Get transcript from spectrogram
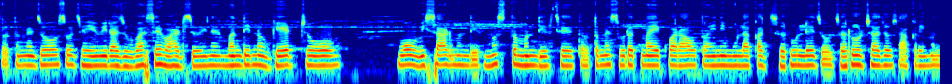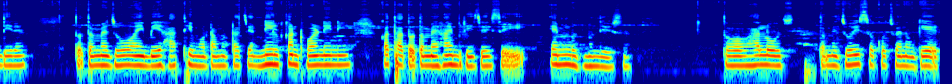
તો તમે જોશો જય વિરાજ ઊભા છે વાટ જોઈને. મંદિરનો ગેટ જુઓ. બહુ વિશાળ મંદિર, મસ્ત મંદિર છે. તો તમે સુરતમાં એકવાર આવો તો એની મુલાકાત જરૂર લેજો, જરૂર જાજો સાંકરી મંદિરે. તો તમે જુઓ, અહીં બે હાથી મોટા મોટા છે. નીલકંઠ વર્ણિની કથા તો તમે સાંભળી જઈશે એ એમનું જ મંદિર છે. તો હાલો જ તમે જોઈ શકો છો એનો ગેટ.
